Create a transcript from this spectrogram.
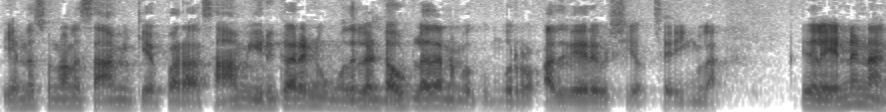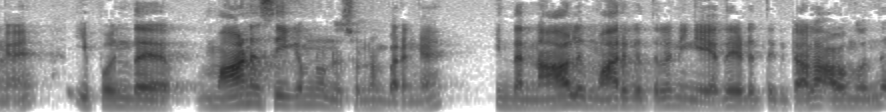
என்ன சொன்னாலும் சாமி கேட்பாரா சாமி இருக்காருன்னு முதல்ல டவுட்டில் தான் நம்ம கும்பிட்றோம். அது வேறு விஷயம். சரிங்களா? இதில் என்னென்னாங்க இப்போ இந்த மானசீகம்னு ஒன்று சொன்னோம் பாருங்க. இந்த நாலு மார்க்கத்தில் நீங்கள் எதை எடுத்துக்கிட்டாலும் அவங்க வந்து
